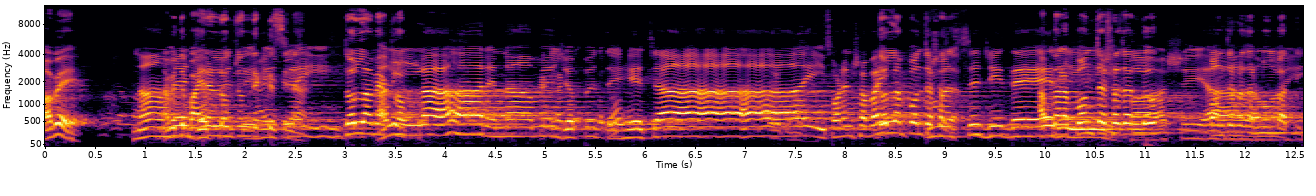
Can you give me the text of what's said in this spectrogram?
হবে? আমি তো বাইরের লোকজন দেখতেছি না। ধরলাম এক লক্ষ। আল্লাহর নামে জপতে চাই পড়েন সবাই। ধরলাম পঞ্চাশ হাজার। আপনারা পঞ্চাশ হাজার লোক পঞ্চাশ হাজার মোমবাতি।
